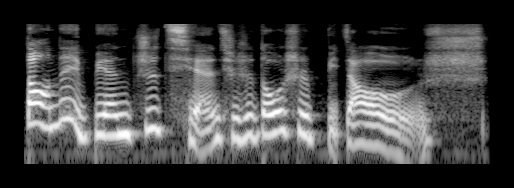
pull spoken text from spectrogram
到那边之前其实都是比较是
